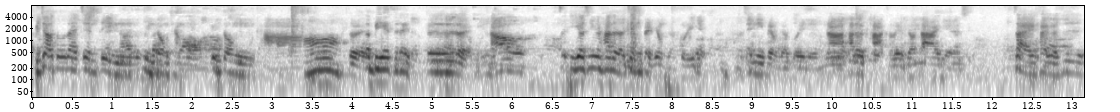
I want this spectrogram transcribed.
比较多在鉴定运动相关、运动卡哦，对 N B A 之类的，对对对对。然后这一个是因为它的鉴定费用比较贵一点，鉴定费用比较贵一点，那它的卡壳也比较大一点。再还有一个是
